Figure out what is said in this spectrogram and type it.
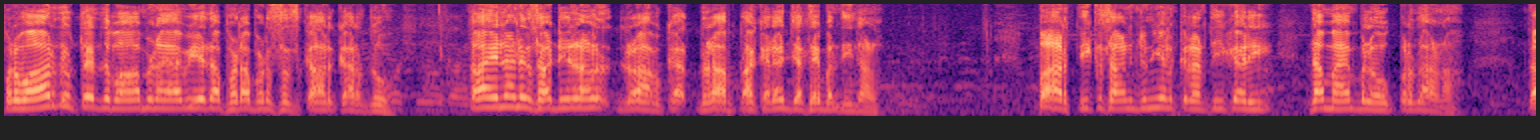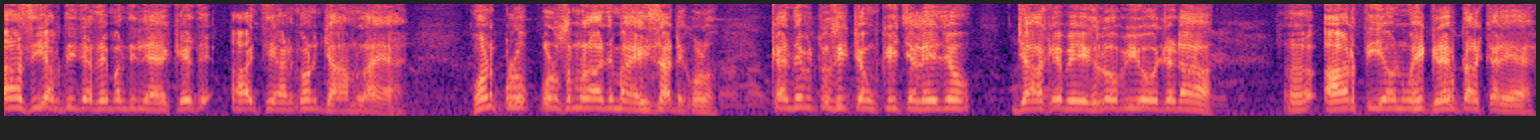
ਪਰਿਵਾਰ ਦੇ ਉੱਤੇ ਦਬਾਅ ਬਣਾਇਆ ਵੀ ਇਹਦਾ ਫਟਾਫਟ ਸੰਸਕਾਰ ਕਰ ਦਿਓ ਤਾਂ ਇਹਨਾਂ ਨੇ ਸਾਡੇ ਨਾਲ ਰਾਬਤਾ ਕਰਿਆ ਜਥੇਬੰਦੀ ਨਾਲ। ਭਾਰਤੀ ਕਿਸਾਨ ਯੂਨੀਅਨ ਕ੍ਰਾਂਤੀਕਾਰੀ ਦਾ ਮੈਂ ਬਲਾਕ ਪ੍ਰਧਾਨ ਆ ਤਾਂ ਅਸੀਂ ਆਪਣੀ ਜਥੇਬੰਦੀ ਲੈ ਕੇ ਤੇ ਅੱਜ ਇੱਥੇ ਆਣ ਕੇ ਹੁਣ ਜਾਮ ਲਾਇਆ ਹੈ। ਹੁਣ ਪੁਲ- ਪੁਲਿਸ ਮੁਲਾਜ਼ਮ ਆਏ ਸੀ ਸਾਡੇ ਕੋਲ ਕਹਿੰਦੇ ਵੀ ਤੁਸੀਂ ਚੌਂਕੀ ਚਲੇ ਜਾਓ ਜਾ ਕੇ ਵੇਖ ਲਓ ਵੀ ਉਹ ਜਿਹੜਾ ਆੜਤੀ ਆ ਉਹਨੂੰ ਅਸੀਂ ਗ੍ਰਿਫਤਾਰ ਕਰਿਆ ਹੈ।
